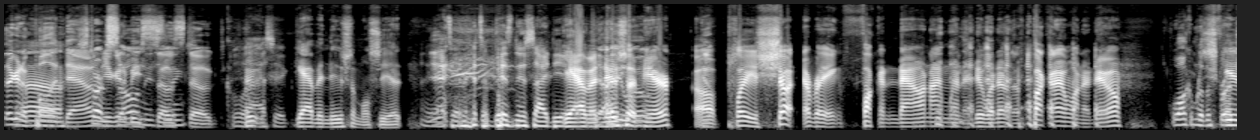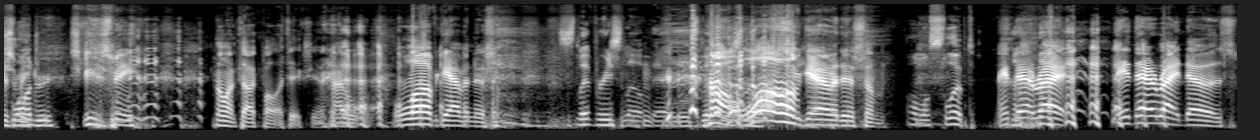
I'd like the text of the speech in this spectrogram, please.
They're gonna pull Uh, it down. start You're gonna be these so things. stoked. Classic. Gavin Newsom will see it. Yeah, it's, a, it's a business idea. Gavin Yeah, you Newsom will. here. Oh, please shut everything fucking down. I'm gonna do whatever the fuck I want to do. Welcome to the Excuse French me. Laundry. Excuse me. I want to talk politics here. I love Gavin Newsom. Slippery slope there, dude. Slippery I slope. love Gavin Newsom. Almost slipped. Ain't that right? Ain't that right, Doze?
